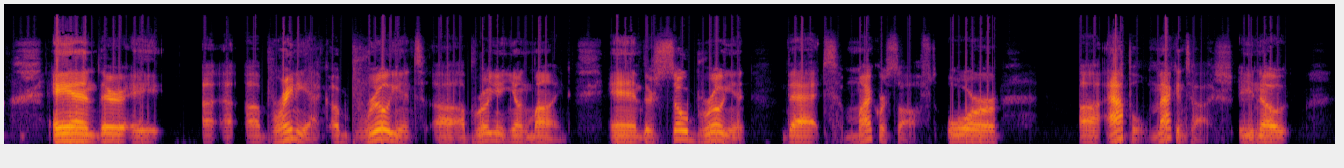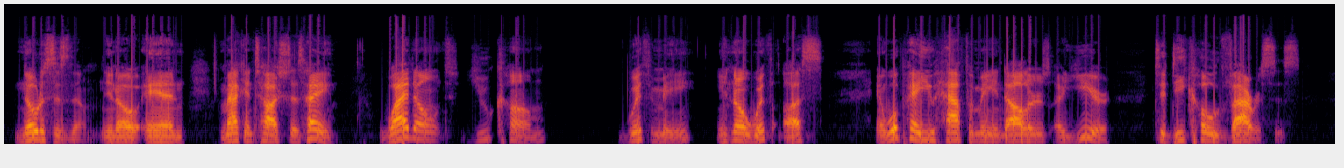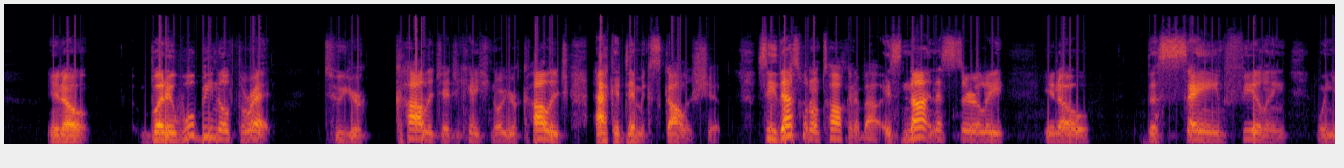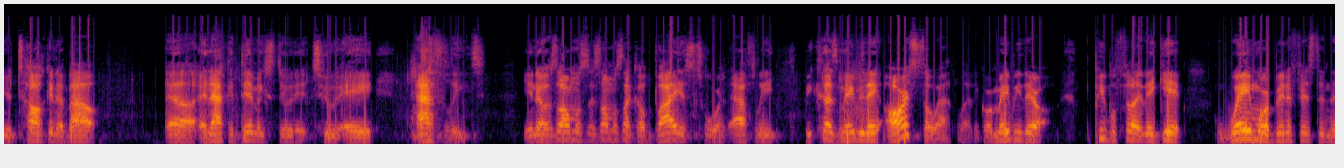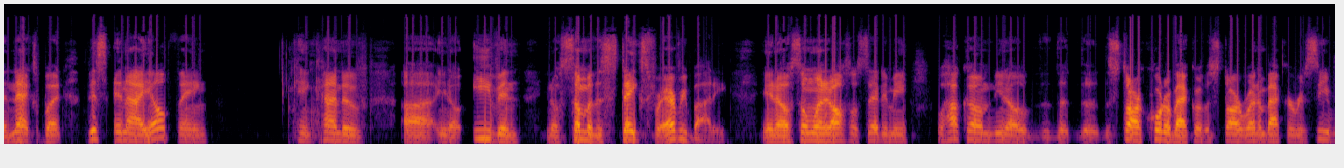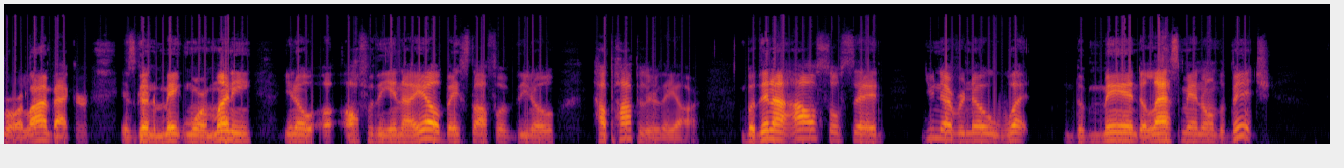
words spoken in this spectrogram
and they're a a, a brainiac, a brilliant, uh, a brilliant young mind, and they're so brilliant that Microsoft or uh, Apple, Macintosh, you know, notices them, you know, and Macintosh says, "Hey, why don't you come with me, you know, with us, and we'll pay you half a million dollars a year to decode viruses, you know, but it will be no threat to your college education or your college academic scholarship. See, that's what I'm talking about. It's not necessarily, you know, the same feeling when you're talking about uh, an academic student to a athlete. You know, it's almost it's almost like a bias toward athlete because maybe they are so athletic, or maybe they're people feel like they get way more benefits than the next. But this NIL thing can kind of uh, you know even you know some of the stakes for everybody. You know, someone had also said to me, "Well, how come you know the the, the star quarterback or the star running back or receiver or linebacker is going to make more money, you know, off of the NIL based off of you know how popular they are?" But then I also said, "You never know what the man, the last man on the bench,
